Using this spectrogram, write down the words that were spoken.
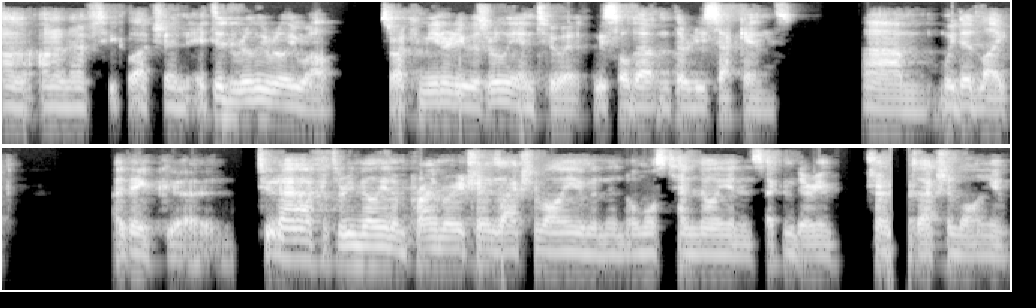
on, on, an NFT collection. It did really, really well. So our community was really into it. We sold out in 30 seconds. Um, we did like I think uh, two and a half or three million in primary transaction volume, and then almost 10 million in secondary transaction volume.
